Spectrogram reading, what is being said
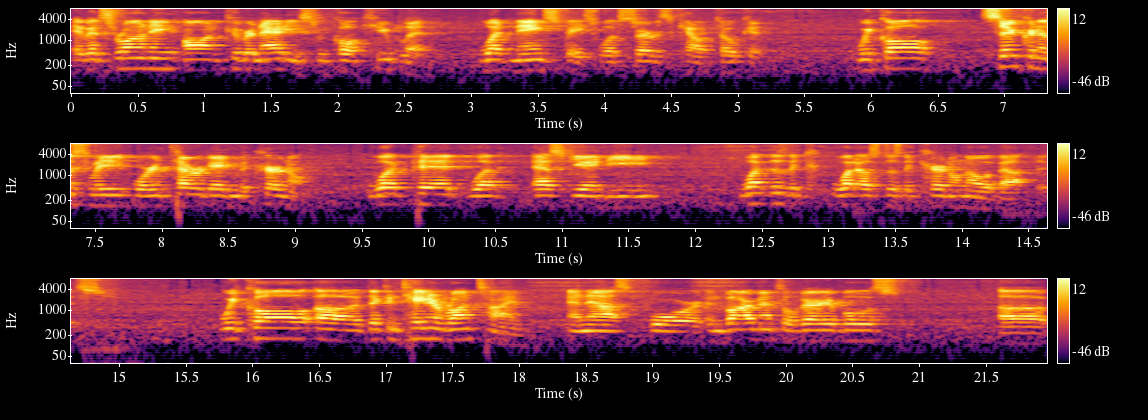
If it's running on Kubernetes, we call kubelet. What namespace, what service account token. We call synchronously, we're interrogating the kernel. What PID, what SGID, what, does the, what else does the kernel know about this? We call uh, the container runtime and ask for environmental variables, uh,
